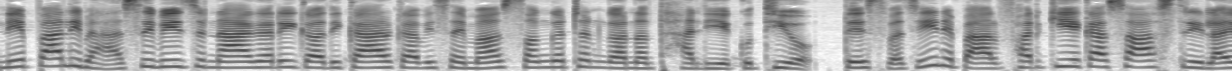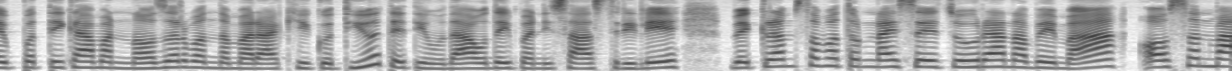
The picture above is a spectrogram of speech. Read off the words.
नेपाली भाषी बीच नागरिक अधिकारका विषयमा संगठन गर्न थालिएको थियो। त्यसपछि नेपाल फर्किएका शास्त्रीलाई उपत्यकामा नजरबन्दमा राखिएको थियो। त्यति हुँदाहुँदै पनि शास्त्रीले विक्रम सम्मत उन्नाइस सय चौरानब्बेमा असनमा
